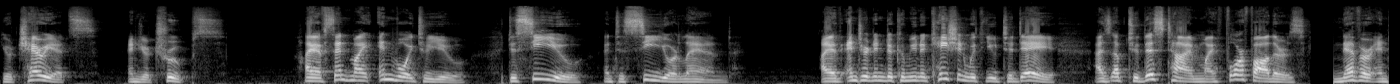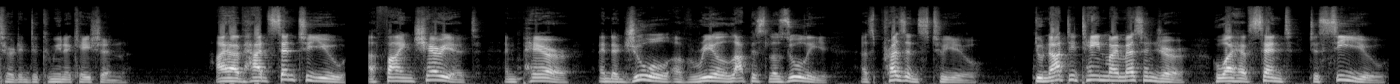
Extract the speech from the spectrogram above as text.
your chariots, and your troops. I have sent my envoy to you, to see you and to see your land. I have entered into communication with you today, as up to this time my forefathers never entered into communication. I have had sent to you a fine chariot and pair and a jewel of real lapis lazuli as presents to you. Do not detain my messenger, who I have sent to see you.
